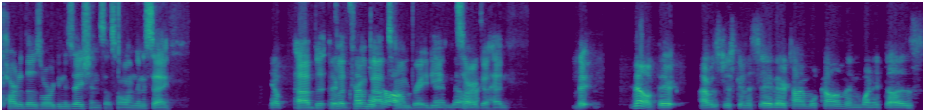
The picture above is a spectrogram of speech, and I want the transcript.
part of those organizations. That's all I'm going to say. Yep. Uh, but but for, about Tom Brady, and, uh, sorry, go ahead. no, I was just going to say their time will come, and when it does,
